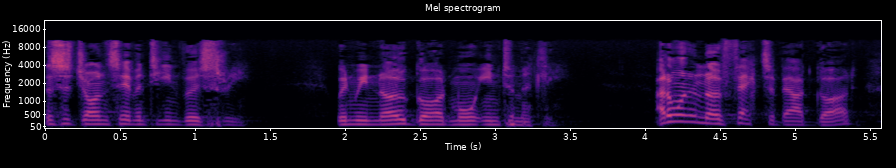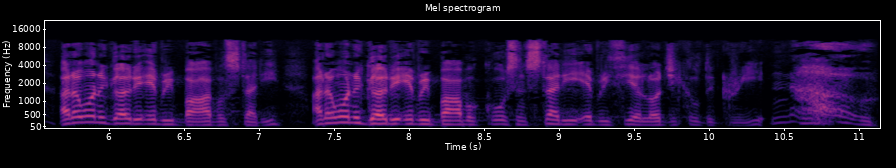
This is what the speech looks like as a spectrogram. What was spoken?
This is John 17, verse 3. When we know God more intimately. I don't want to know facts about God. I don't want to go to every Bible study. I don't want to go to every Bible course and study every theological degree. No.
